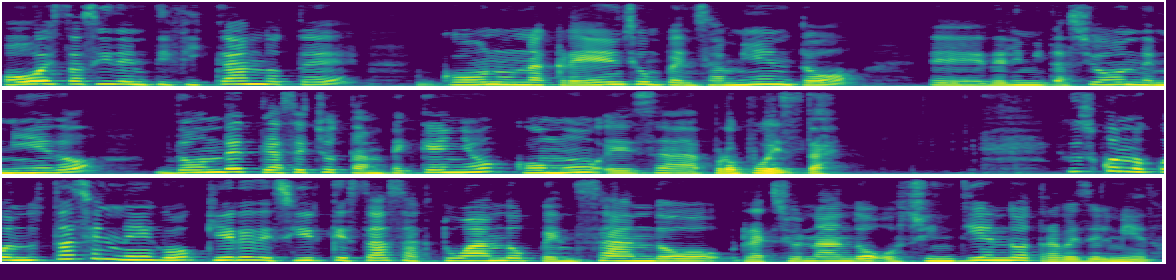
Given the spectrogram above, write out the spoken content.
o estás identificándote con una creencia, un pensamiento eh, de limitación, de miedo, donde te has hecho tan pequeño como esa propuesta. Entonces, cuando, cuando estás en ego, quiere decir que estás actuando, pensando, reaccionando o sintiendo a través del miedo.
